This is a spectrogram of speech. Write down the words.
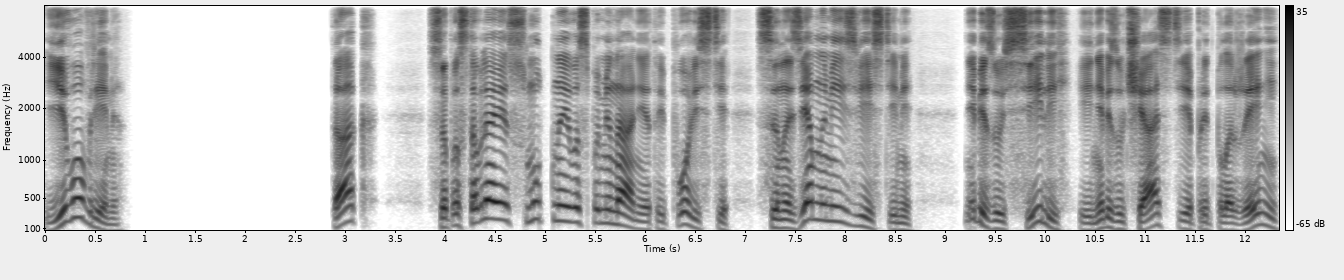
Его время. Так, сопоставляя смутные воспоминания этой повести с иноземными известиями, не без усилий и не без участия предположений,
